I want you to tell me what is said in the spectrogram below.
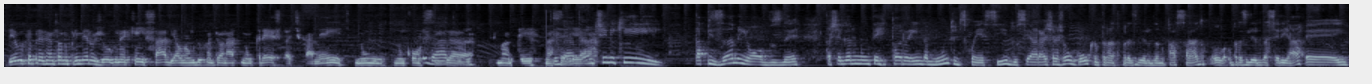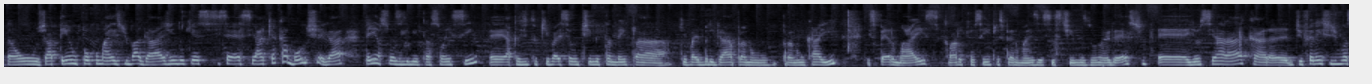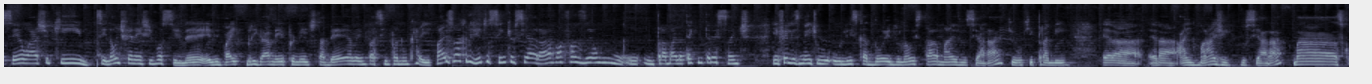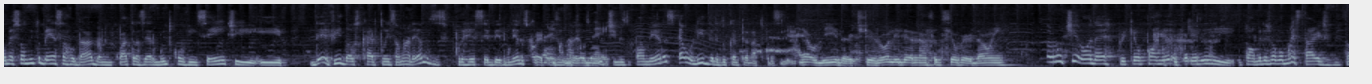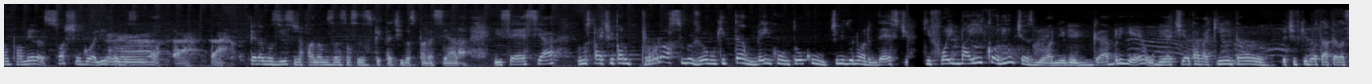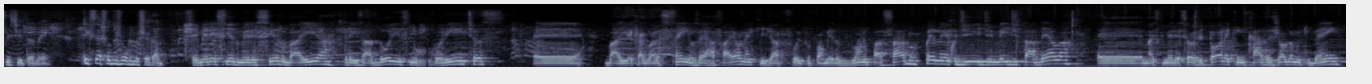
Pelo que apresentou no primeiro jogo, né? Quem sabe ao longo do campeonato não cresce taticamente, não, não consiga Exato, né? manter na Exato. Série A. É um time que tá pisando em ovos, né? Tá chegando num território ainda muito desconhecido. O Ceará já jogou o Campeonato Brasileiro do ano passado, o brasileiro da Série A. É, então já tem um pouco mais de bagagem do que esse CSA que acabou de chegar. Tem as suas limitações, sim. É, acredito que vai ser um time também para que vai brigar para não, pra não cair. Espero mais. Claro que eu sempre espero mais esses times do Nordeste. É, e o Ceará, cara, diferente de você, eu acho que. Assim, não diferente de você, né? Ele vai brigar meio por meio de tabela e assim para não cair. Mas eu acredito sim que o Ceará vai fazer um, um, um trabalho até que interessante. Infelizmente o, o Lisca doido não está mais no Ceará, que o que para mim era, era a imagem do Ceará, mas começou muito bem essa rodada, um 4 a 0 muito convincente e, e devido aos cartões amarelos, por receber menos cartões amarelos que os times do Palmeiras, é o líder do Campeonato Brasileiro. É o líder, tirou a liderança do seu Verdão, hein? Não tirou, né? Porque o Palmeiras, porque ele, o Palmeiras jogou mais tarde, então o Palmeiras só chegou ali e falou assim, ah, assim, ó, tá, tá. Esperamos isso, já falamos as nossas expectativas para Ceará e CSA. Vamos partir para o próximo jogo que também contou com o time do Nordeste, que foi Bahia e Corinthians, meu amigo Gabriel. Minha tia tava aqui, então eu tive que botar para ela assistir também. O que, que você achou do jogo, meu chegado? Achei merecido, merecido. Bahia 3 a 2 no Corinthians. É, Bahia que agora sem o Zé Rafael, né, que já foi pro Palmeiras do ano passado. O elenco de, de meio de tabela, é, mas que mereceu a vitória, que em casa joga muito bem,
